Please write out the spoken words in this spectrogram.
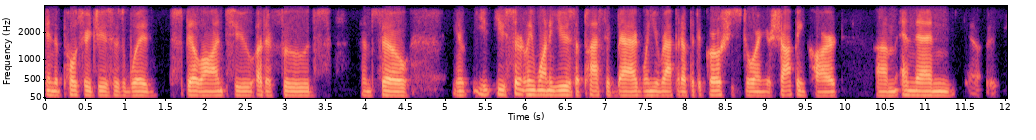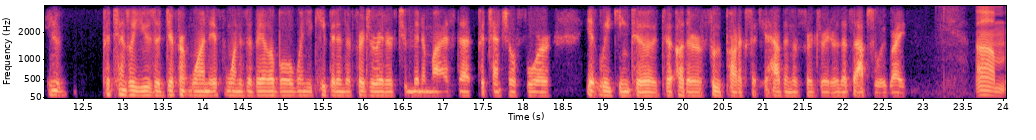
in the poultry juices would spill on to other foods. And so, you know, you, you certainly want to use a plastic bag when you wrap it up at the grocery store in your shopping cart, and then uh, potentially use a different one if one is available when you keep it in the refrigerator to minimize that potential for it leaking to, to other food products that you have in the refrigerator. That's absolutely right. Um,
